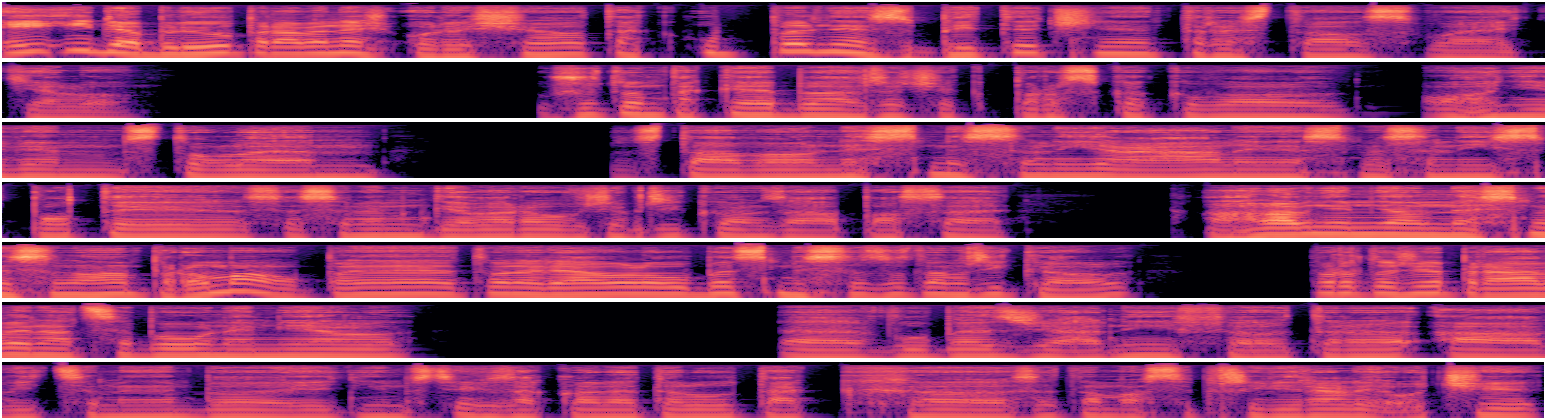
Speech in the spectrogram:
AEW právě než odešel, tak úplně zbytečně trestal svoje tělo. Už o tom také byla řeč, jak proskakoval ohnivým stolem, dostával nesmyslný rány, nesmyslný spoty se Samem Guevarou v žebříkovém zápase, a hlavně měl nesmyslná proma. Úplně to nedávalo vůbec smysl, co tam říkal, protože právě nad sebou neměl vůbec žádný filtr a víceméně byl jedním z těch zakladatelů, tak eh, se tam asi přivírali oči.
